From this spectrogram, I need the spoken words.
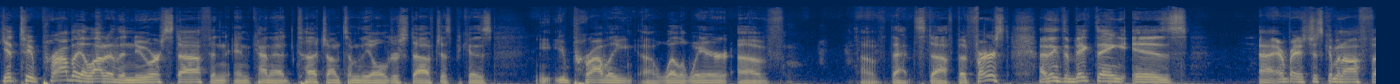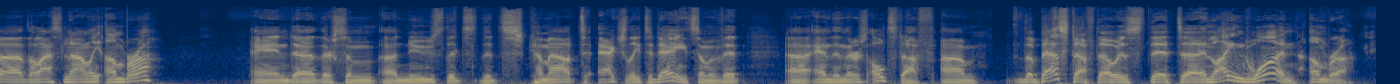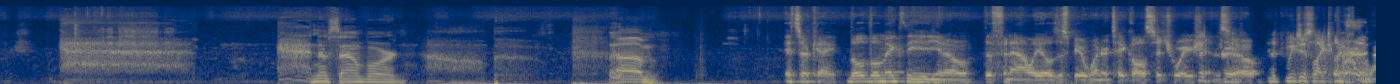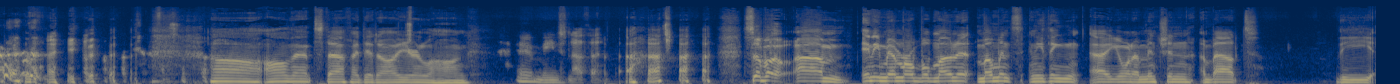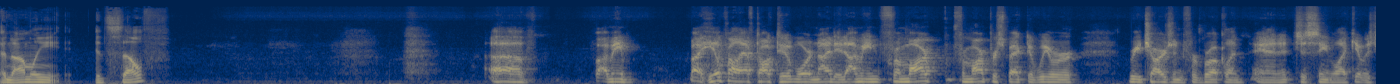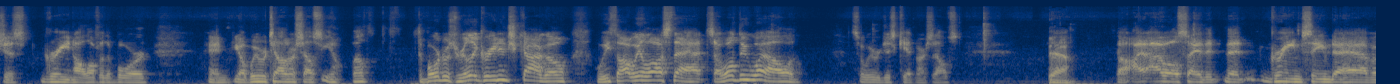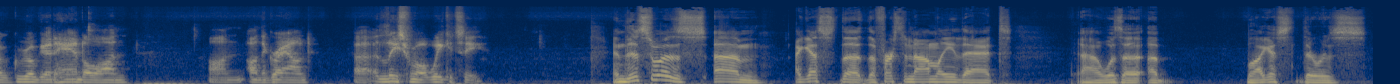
get to probably a lot of the newer stuff and and kind of touch on some of the older stuff, just because you're probably uh, well aware of of that stuff. But first, I think the big thing is uh, everybody's just coming off uh, the last anomaly, Umbra and uh, there's some uh, news that's that's come out actually today. Some of it, uh, and then there's old stuff. Um, the best stuff though is that uh, Enlightened won Umbra. no soundboard. Oh, boo. Um, It's okay. They'll they'll make the you know the finale. It'll just be a winner take all situation. So we just like to. oh, all that stuff I did all year long. It means nothing. So, but um, any memorable moment, moments? Anything uh, you want to mention about the anomaly itself? Uh, I mean, uh, he'll probably have to talk to it more than I did. I mean, from our from our perspective, we were recharging for Brooklyn, and it just seemed like it was just green all over the board. And you know, we were telling ourselves, you know, well, the board was really green in Chicago. We thought we lost that, so we'll do well. So we were just kidding ourselves. Yeah. So I, I will say that that Green seemed to have a real good handle on on on the ground, uh, at least from what we could see. And this was, um, I guess, the the first anomaly that uh, was a, a well, I guess there was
